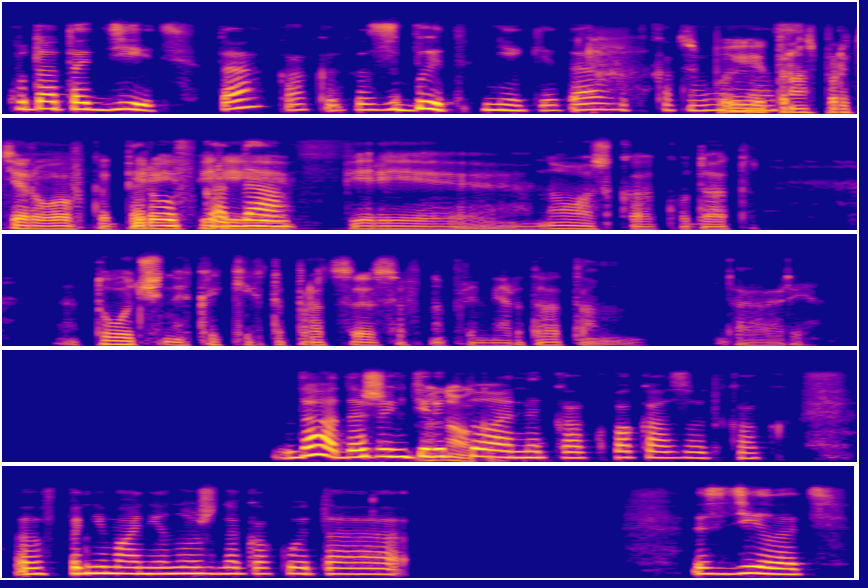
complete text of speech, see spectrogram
куда-то деть, да, как сбыт некий, да, вот как сбыт, транспортировка, пере, пере, да. переноска куда-то точных каких-то процессов, например, да, там, да, да, даже интеллектуально, Много. как показывают, как э, в понимании нужно какой-то сделать,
